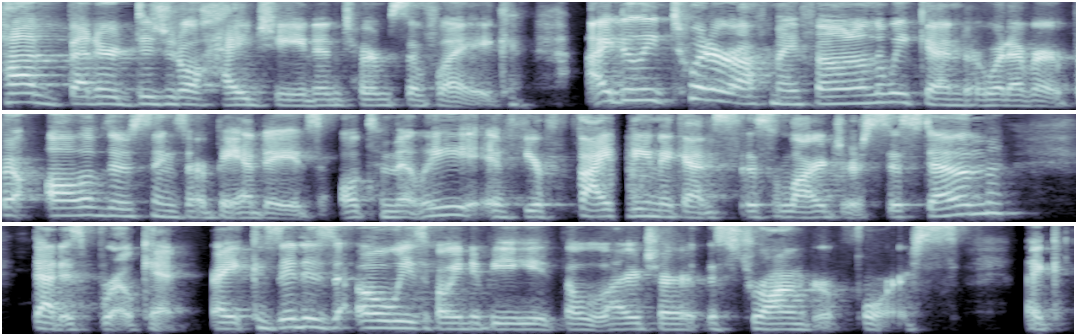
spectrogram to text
have better digital hygiene in terms of like i delete twitter off my phone on the weekend or whatever but all of those things are band-aids ultimately. If you're fighting against this larger system that is broken right? Because it is always going to be the larger the stronger force. Like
